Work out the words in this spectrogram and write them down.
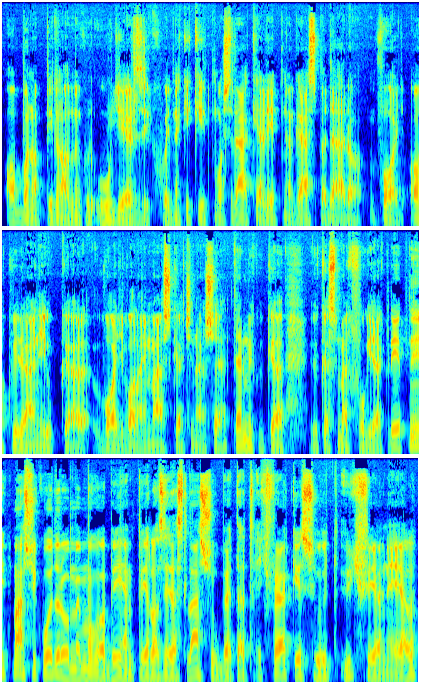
abban a pillanatban, amikor úgy érzik, hogy nekik itt most rá kell lépni a gázpedára, vagy akvirálniuk kell, vagy valami más kell csinálni saját termékükkel, ők ezt meg fogják lépni. Másik oldalról meg maga a BNP azért ezt lássuk be, tehát egy felkészült ügyfélnél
